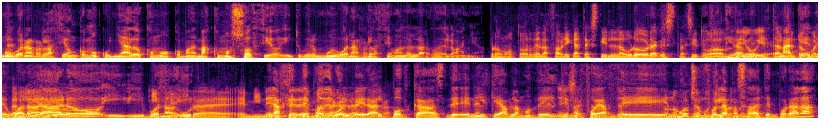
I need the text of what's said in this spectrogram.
muy buena relación como cuñados, como, como además como socios y tuvieron muy buena relación a lo largo de los años. Promotor de la fábrica textil La Aurora, que está situada donde hoy está el de Guadiaro y, bueno, la gente puede volver al podcast en el que hablamos de él, que no fue hace mucho, fue la pasada temporada,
